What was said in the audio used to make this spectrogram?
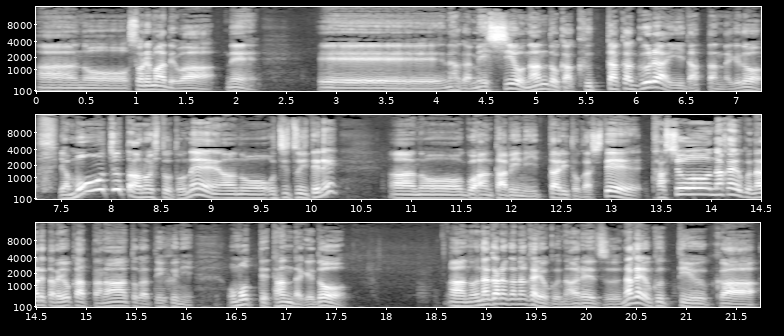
あのー、それまではね、えー、なんか飯を何度か食ったかぐらいだったんだけど、いや、もうちょっとあの人とね、あの、落ち着いてね、あの、ご飯食べに行ったりとかして、多少仲良くなれたらよかったな、とかっていうふうに思ってたんだけど、あの、なかなか仲良くなれず、仲良くっていうか、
